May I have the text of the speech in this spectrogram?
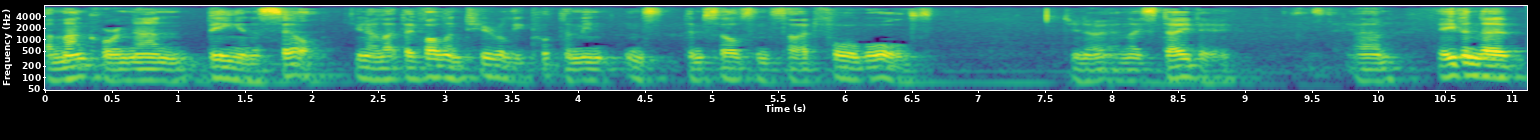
a monk or a nun being in a cell you know, like they voluntarily put them in, in themselves inside four walls, you know, and they stay there. Um, even the,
